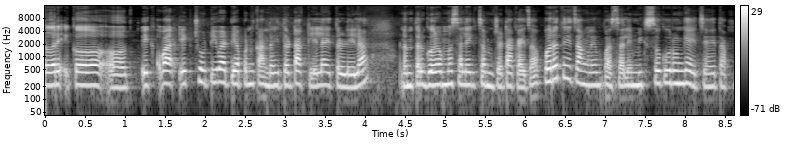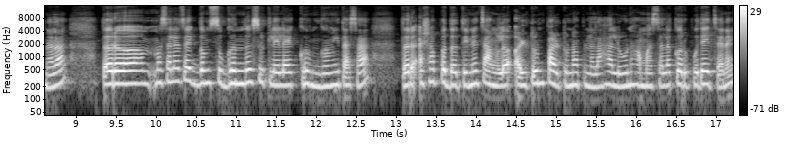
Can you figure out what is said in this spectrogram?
तर एक एक वा एक छोटी वाटी आपण कांदा इथं टाकलेला आहे तळलेला. नंतर गरम मसाला एक चमचा टाकायचा. परत हे चांगले मसाले मिक्स करून घ्यायचे आहेत आपल्याला. तर मसाल्याचा एकदम सुगंध सुटलेला आहे घमघमीत असा. तर अशा पद्धतीने चांगलं अलटून पालटून आपल्याला हलवून हा मसाला करपू द्यायचा नाही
